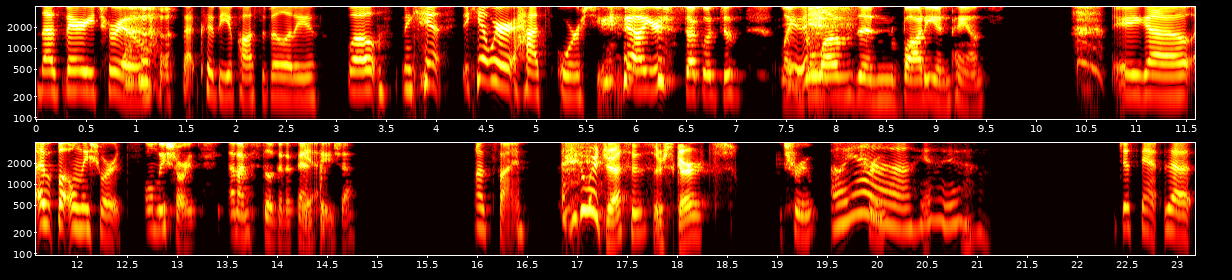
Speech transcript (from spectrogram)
That's very true. that could be a possibility. Well, they can't they can't wear hats or shoes. yeah, you're stuck with just like gloves and body and pants. There you go. But only shorts. Only shorts, and I'm still gonna Yeah. Fantasia. That's fine. You can wear dresses or skirts. True. Oh yeah. Yeah, yeah. Mhm. Just fan the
